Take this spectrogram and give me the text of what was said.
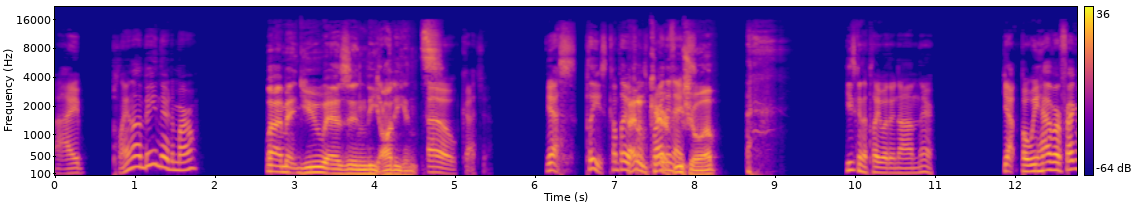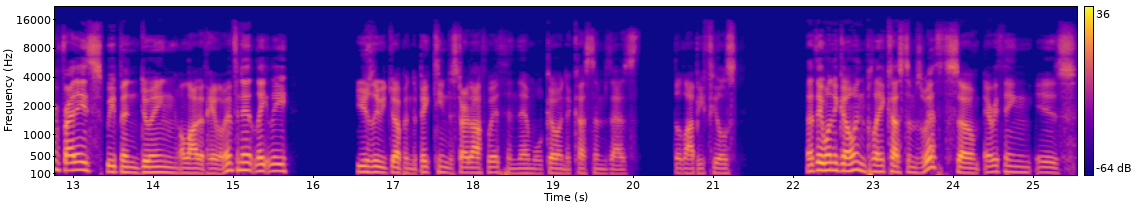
I plan on being there tomorrow. Well, I meant you as in the audience. Oh, gotcha. Yes, please come play with I us. don't care Friday if you show up. He's going to play whether or not I'm there. Yeah, but we have our Fragging Fridays. We've been doing a lot of Halo Infinite lately. Usually we jump into big team to start off with, and then we'll go into customs as the lobby feels that they want to go and play customs with. So everything is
